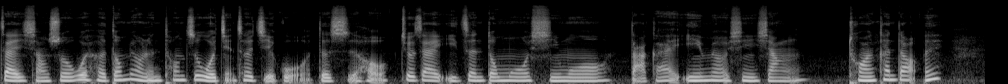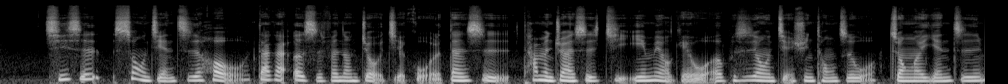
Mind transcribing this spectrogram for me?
在想说为何都没有人通知我检测结果的时候，就在一阵东摸西摸，打开 email 信箱，突然看到，哎。其实送检之后大概二十分钟就有结果了，但是他们居然是寄 email 给我，而不是用简讯通知我。总而言之，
